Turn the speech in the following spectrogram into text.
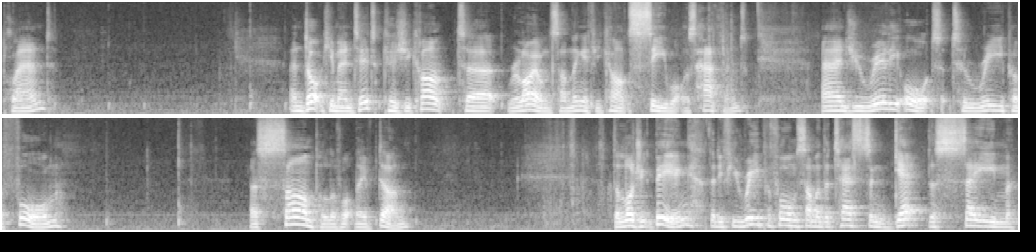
planned and documented because you can't uh, rely on something if you can't see what has happened. And you really ought to re-perform a sample of what they've done. The logic being that if you re-perform some of the tests and get the same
